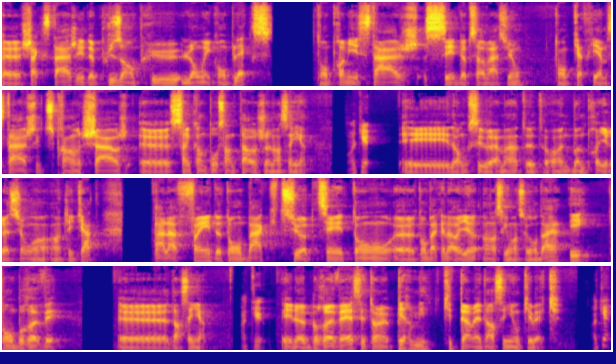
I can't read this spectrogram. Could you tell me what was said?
Euh, chaque stage est de plus en plus long et complexe. Ton premier stage, c'est l'observation. Ton quatrième stage, c'est que tu prends en charge 50% euh, de tâches d'un enseignant. OK. Et donc, c'est vraiment, tu auras une bonne progression entre les quatre. À la fin de ton bac, tu obtiens ton, ton baccalauréat en enseignement secondaire et ton brevet d'enseignant. OK. Et le brevet, c'est un permis qui te permet d'enseigner au Québec. OK.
